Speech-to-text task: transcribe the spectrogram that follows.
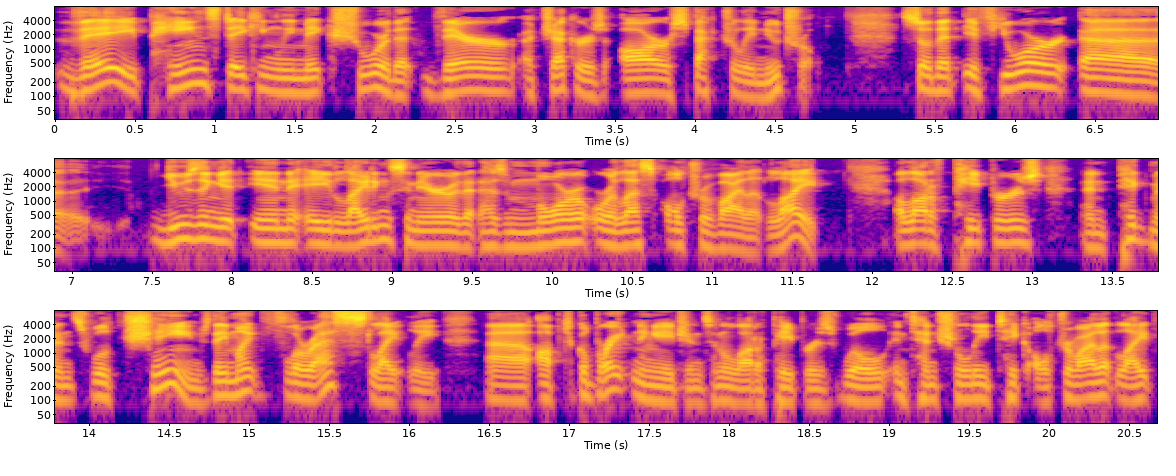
they painstakingly make sure that their uh, checkers are spectrally neutral. So that if you're uh, using it in a lighting scenario that has more or less ultraviolet light, a lot of papers and pigments will change. They might fluoresce slightly. Uh, optical brightening agents in a lot of papers will intentionally take ultraviolet light,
